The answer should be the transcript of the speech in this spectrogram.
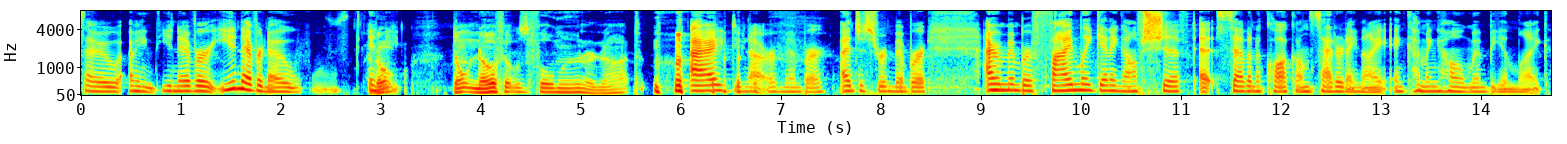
So, I mean, you never you never know I don't don't know if it was a full moon or not. I do not remember. I just remember, I remember finally getting off shift at seven o'clock on Saturday night and coming home and being like,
